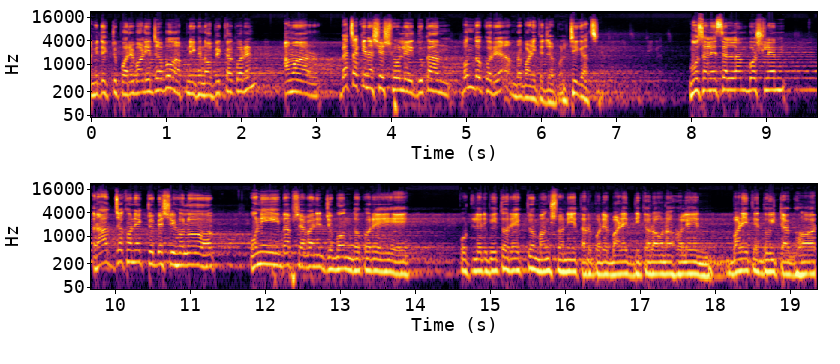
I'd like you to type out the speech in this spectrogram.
আমি তো একটু পরে বাড়ি যাব, আপনি এখানে অপেক্ষা করেন। আমার বেচা কিনা শেষ হলে দোকান বন্ধ করে আমরা বাড়িতে যাব। ঠিক আছে। মুসা আলাইসাল্লাম বসলেন। রাত যখন একটু বেশি হলো, উনি ব্যবসা বাণিজ্য বন্ধ করে পুটলের ভিতরে একটু মাংস নিয়ে তারপরে বাড়ির দিকে রওনা হলেন। বাড়িতে দুইটা ঘর,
